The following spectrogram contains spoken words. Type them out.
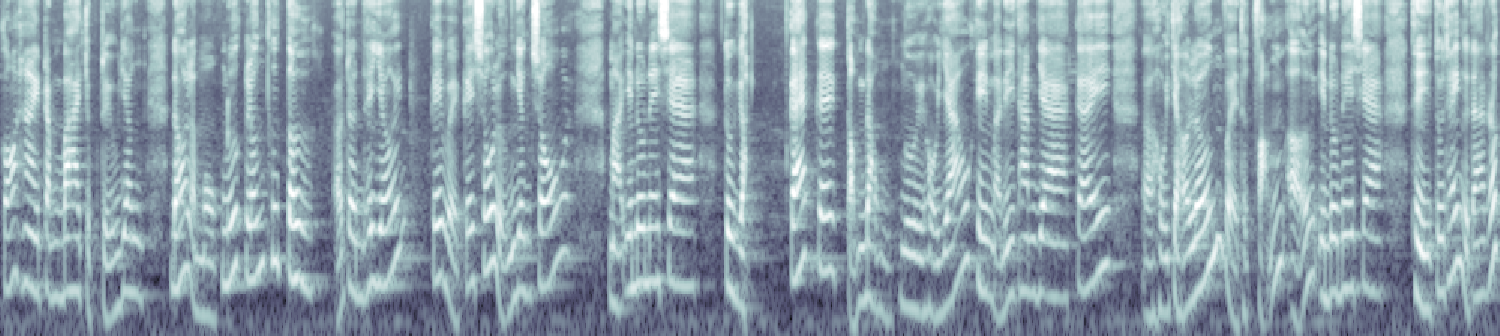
có 230 triệu dân, đó là một nước lớn thứ tư ở trên thế giới cái về cái số lượng dân số mà Indonesia tôi gặp các cái cộng đồng người Hồi giáo khi mà đi tham gia cái uh, hội chợ lớn về thực phẩm ở Indonesia thì tôi thấy người ta rất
